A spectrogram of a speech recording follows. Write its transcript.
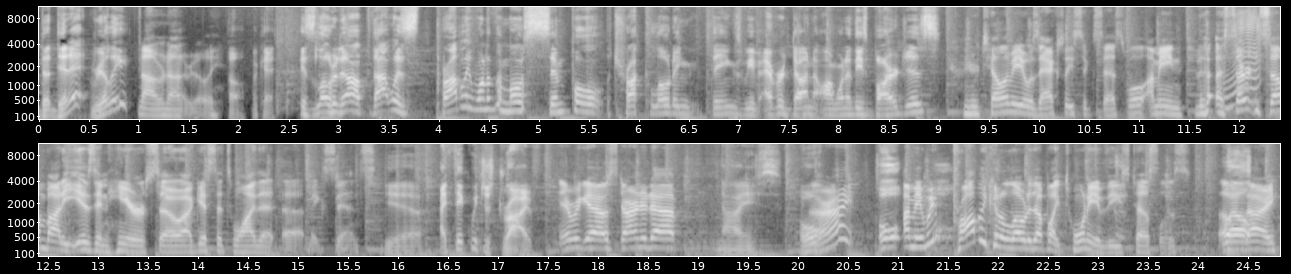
D- did it? Really? No, not really. Oh, okay. It's loaded up. That was probably one of the most simple truck loading things we've ever done on one of these barges. You're telling me it was actually successful? I mean, the, a certain somebody is in here, so I guess that's why that uh, makes sense. Yeah. I think we just drive. There we go. Starting it up. Nice. Oh. All right. Oh. I mean, we probably could have loaded up like 20 of these Teslas. Oh, well, sorry.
